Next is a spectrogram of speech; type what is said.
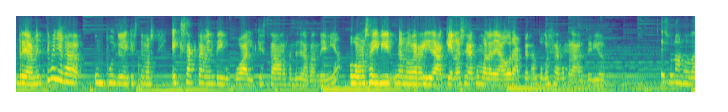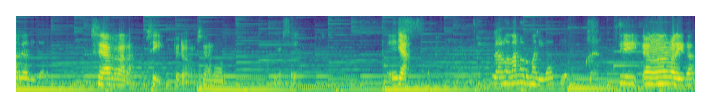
¿realmente va a llegar un punto en el que estemos exactamente igual que estábamos antes de la pandemia? ¿O vamos a vivir una nueva realidad que no sea como la de ahora, pero tampoco será como la anterior? Es una nueva realidad. Sea rara, sí, pero sea nueva. Sí. Es Ya. La nueva normalidad, tío. Sí, la nueva normalidad.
